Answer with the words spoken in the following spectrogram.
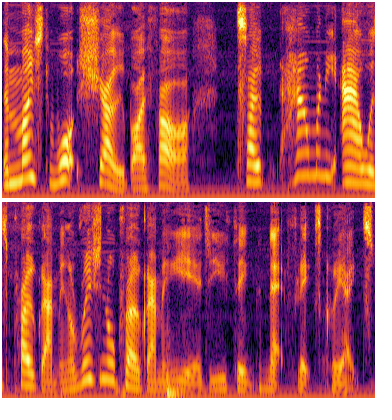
the most watched show by far. So, how many hours programming, original programming a year, do you think Netflix creates?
